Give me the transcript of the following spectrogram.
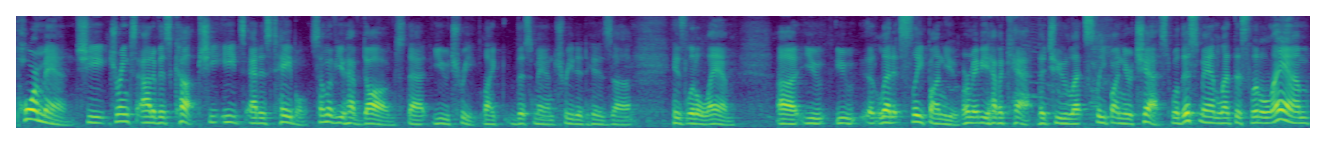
poor man. She drinks out of his cup, she eats at his table. Some of you have dogs that you treat, like this man treated his, uh, his little lamb. Uh, you, you let it sleep on you. Or maybe you have a cat that you let sleep on your chest. Well, this man let this little lamb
